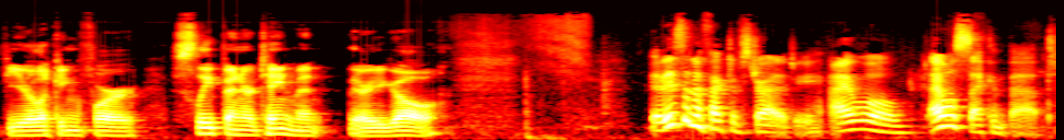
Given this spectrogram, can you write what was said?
if you're looking for sleep entertainment, there you go. It is an effective strategy. I will I will second that.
